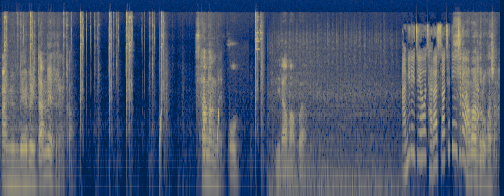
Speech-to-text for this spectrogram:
아니면 맵을 딴 맵을 할까? 사막 맵. 오. 미라마 뭐야? 아미리지오 자랐어 채팅 들어왔다 사막으로 가자.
